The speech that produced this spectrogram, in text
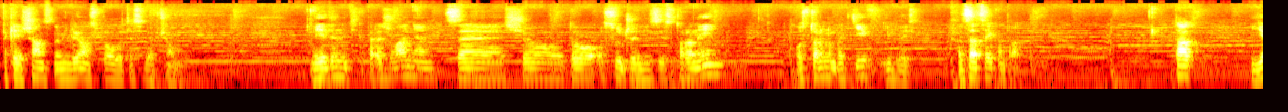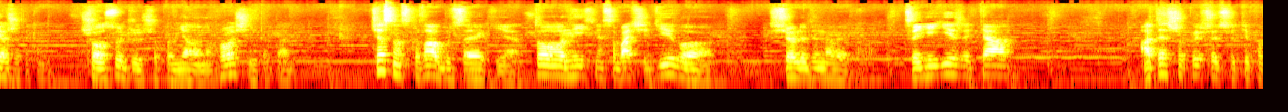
такий шанс на мільйон спробувати себе в чому. Єдине тільки переживання це щодо осудження зі сторони, у сторону батьків і близьких за цей контракт. Так, є вже таке, що осуджують, що поміняли на гроші і так далі. Чесно сказав би все як є. То не їхнє собаче діло, що людина вибрала. Це її життя. А те, що пишуть, що типу,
